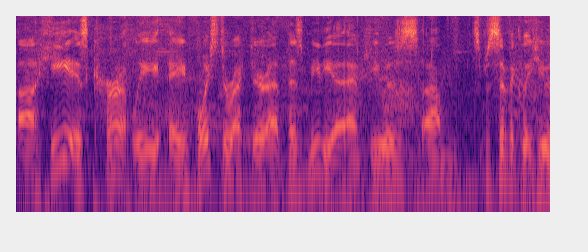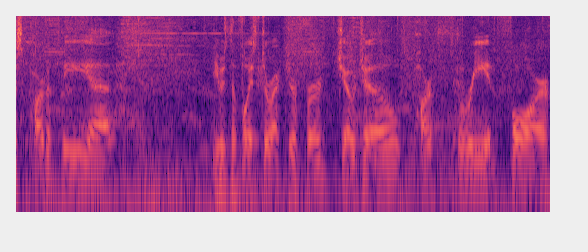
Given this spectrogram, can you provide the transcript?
Uh, he is currently a voice director at Viz Media, and he was um, specifically he was part of the uh, he was the voice director for JoJo Part Three and Four,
